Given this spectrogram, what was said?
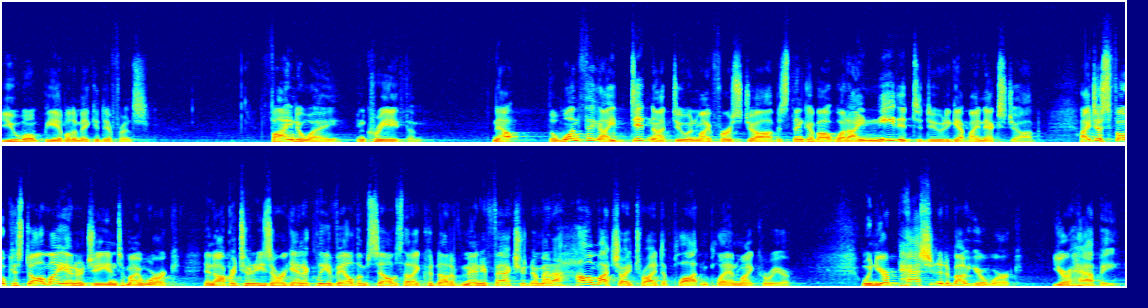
you won't be able to make a difference. Find a way and create them. Now, the one thing I did not do in my first job is think about what I needed to do to get my next job. I just focused all my energy into my work, and opportunities organically availed themselves that I could not have manufactured no matter how much I tried to plot and plan my career. When you're passionate about your work, you're happy.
